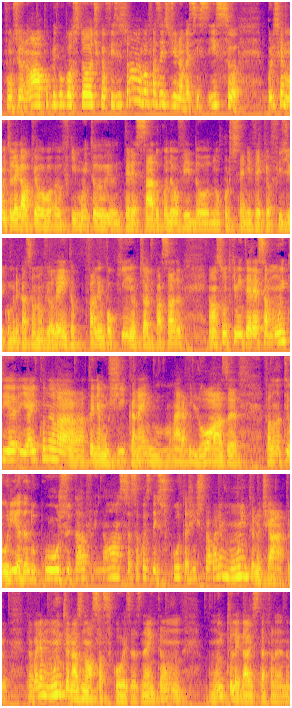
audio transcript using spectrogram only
funcionou. Ah, o público gostou de que eu fiz isso. Ah, vou fazer isso de novo. Esse- Isso Por isso que é muito legal que eu, eu fiquei muito interessado quando eu vi do, no curso de CNV que eu fiz de comunicação não violenta. Eu falei um pouquinho no episódio passado. É um assunto que me interessa muito. E, e aí, quando ela, a Tânia Mujica, né, maravilhosa, falando a teoria, dando curso e tal, eu falei, nossa, essa coisa da escuta, a gente trabalha muito no teatro, trabalha muito nas nossas coisas, né? Então, muito legal isso que está falando.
